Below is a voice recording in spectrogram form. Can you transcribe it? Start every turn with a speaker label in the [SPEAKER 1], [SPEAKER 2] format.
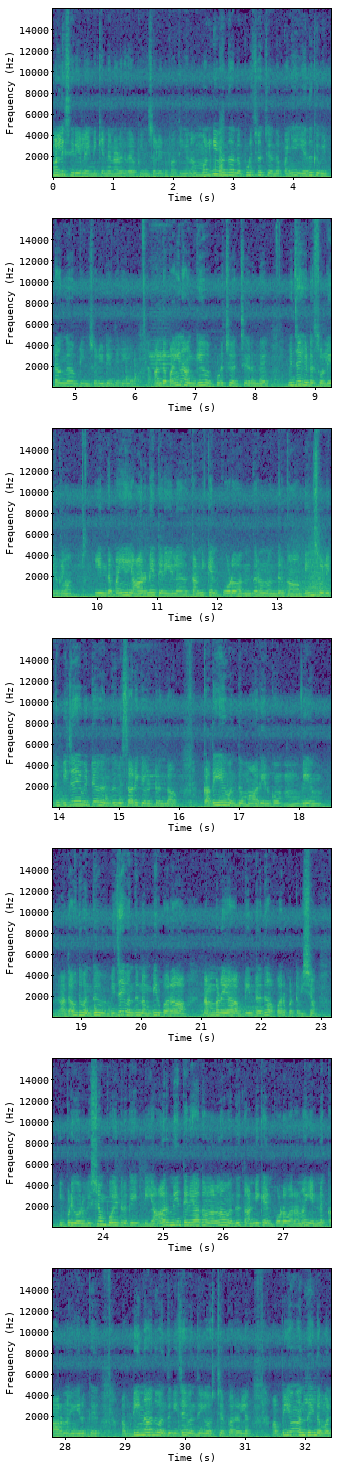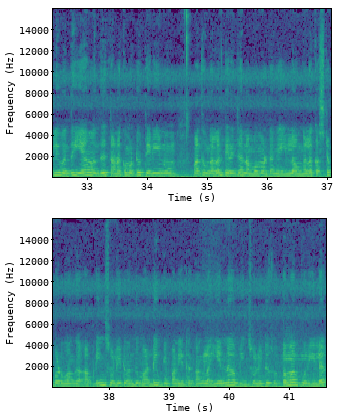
[SPEAKER 1] மல்லி சீரியலில் இன்றைக்கி என்ன நடக்குது அப்படின்னு சொல்லிட்டு பார்த்தீங்கன்னா மல்லி வந்து அந்த பிடிச்சி வச்சிருந்த பையன் எதுக்கு விட்டாங்க அப்படின்னு சொல்லிட்டே தெரியல. அந்த பையனை அங்கேயே பிடிச்சி வச்சிருந்து விஜய் கிட்ட சொல்லியிருக்கலாம். இந்த பையன் யாருன்னே தெரியல. தண்ணி கேன் போட வந்துடும் வந்திருக்கான் அப்படின்னு சொல்லிட்டு விஜயை விட்டு வந்து விசாரிக்க விட்டுருந்தா கதையே வந்து மாறி இருக்கும். அதாவது வந்து விஜய் வந்து நம்பியிருப்பாரா? நம்பலையா? அப்படின்றது அப்பாற்பட்ட விஷயம். இப்படி ஒரு விஷயம் போயிட்டுருக்கு. இப்படி யாருன்னே தெரியாதவங்கலாம் வந்து தண்ணி கேன் போட வரானா? என்ன காரணம் இருக்குது அப்படின்னாவது வந்து விஜய் வந்து யோசிச்சிருப்பாருல்ல. அப்பயும் வந்து இந்த மல்லி வந்து ஏன் வந்து தனக்கு மட்டும் தெரியணும்? மற்றவங்கெல்லாம் தெரிஞ்சால் நம்ப மாட்டாங்க. இல்லை அவங்கெல்லாம் கஷ்டப்படுவாங்க அப்படின்னு சொல்லிட்டு வந்து மல்லி இப்படி பண்ணிட்டு இருக்காங்களா என்ன அப்படின்னு சொல்லிட்டு சுத்தமா புரியல.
